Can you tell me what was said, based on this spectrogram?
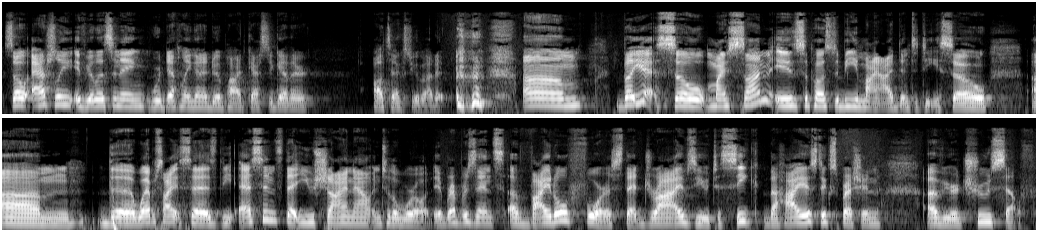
So ashley if you're listening we're definitely going to do a podcast together. I'll text you about it. Um but yes yeah, so my sun is supposed to be my identity. So um, the website says the essence that you shine out into the world. It represents a vital force that drives you to seek the highest expression of your true self.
